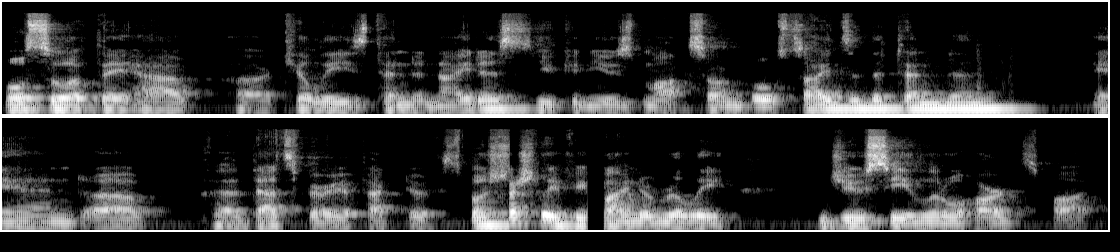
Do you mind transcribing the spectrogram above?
Also, if they have uh, Achilles tendonitis, you can use Moxa on both sides of the tendon, and uh, uh, that's very effective, especially if you find a really juicy little hard spot.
